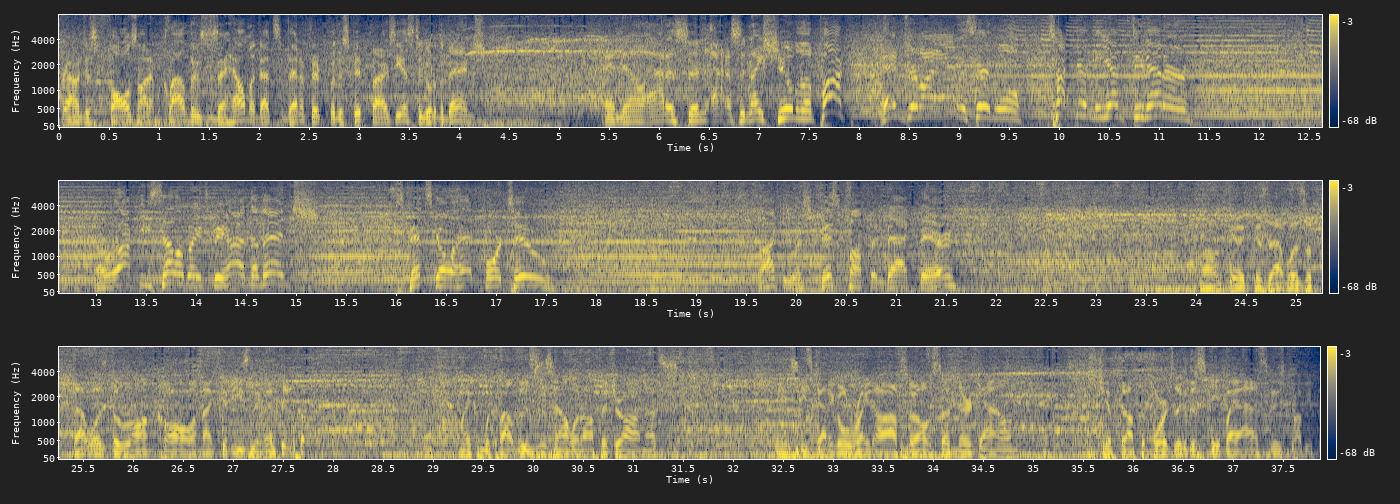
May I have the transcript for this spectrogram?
Brown just falls on it. McLeod loses a helmet. That's a benefit for the Spitfires. He has to go to the bench. And now Addison. Addison, nice shield of the puck. And Jeremiah Addison will tuck in the empty netter. Rocky celebrates behind the bench. Spits go ahead 4-2. Rocky was fist pumping back there. Oh, good, because that was a that was the wrong call, and that could easily have ended up. Michael McLeod loses his helmet off the draw, and that's means he's got to go right off. So all of a sudden they're down. Chipped off the boards. Look at the skate by Addison, who's probably.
